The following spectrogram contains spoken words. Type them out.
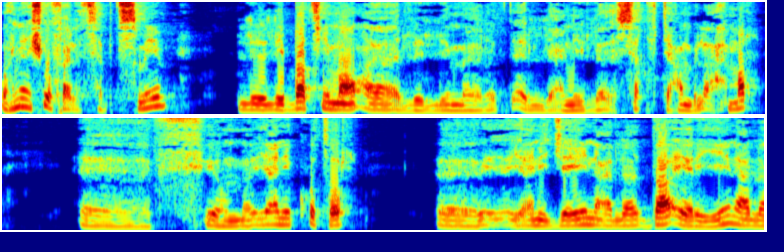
وهنا نشوف على حسب التصميم les bâtiments اللي يعني السقف تاعهم بالاحمر آه، فيهم يعني كثر آه، يعني جايين على دائريين على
